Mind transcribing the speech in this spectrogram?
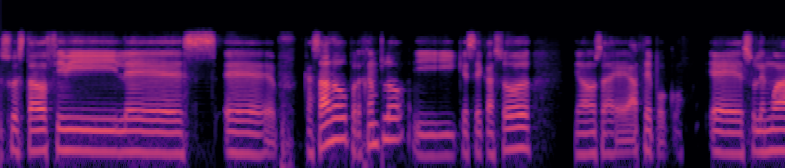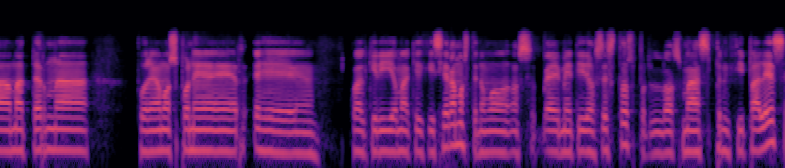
su estado civil es eh, casado, por ejemplo, y que se casó, digamos, eh, hace poco. su lengua materna, podríamos poner cualquier idioma que quisiéramos. Tenemos metidos estos por los más principales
